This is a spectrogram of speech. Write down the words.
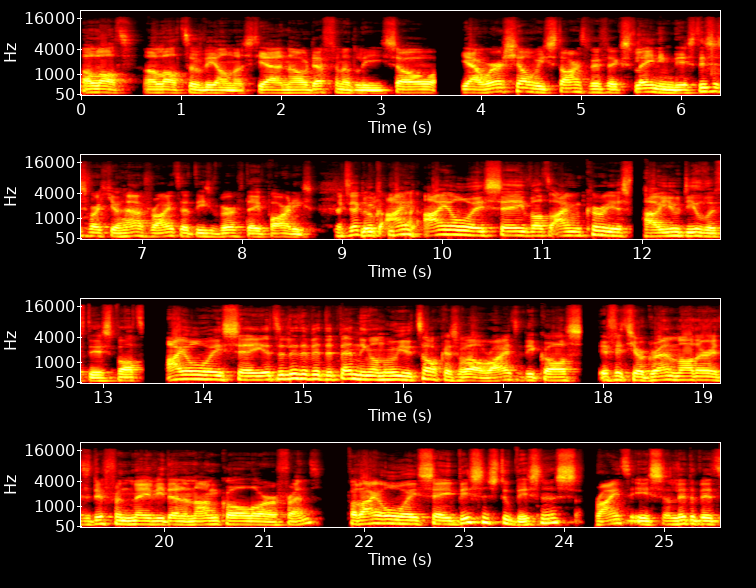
A lot, a lot, to be honest. Yeah, no, definitely. So, yeah, where shall we start with explaining this? This is what you have, right, at these birthday parties. Exactly. Look, I, I always say, but I'm curious how you deal with this, but I always say it's a little bit depending on who you talk as well, right? Because if it's your grandmother, it's different maybe than an uncle or a friend. But I always say business to business, right, is a little bit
